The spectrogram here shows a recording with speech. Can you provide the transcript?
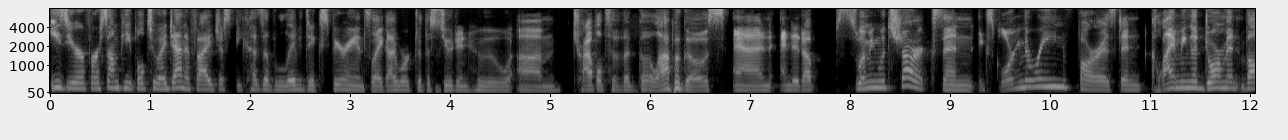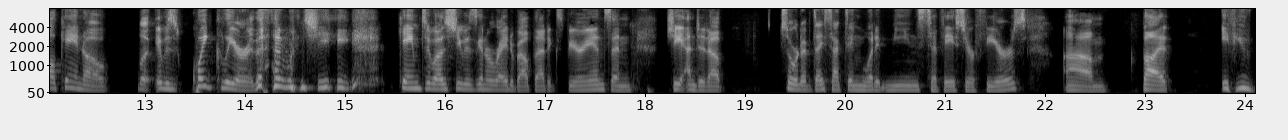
easier for some people to identify just because of lived experience. Like I worked with a student who um, traveled to the Galapagos and ended up swimming with sharks and exploring the rainforest and climbing a dormant volcano look, it was quite clear that when she came to us, she was going to write about that experience. And she ended up sort of dissecting what it means to face your fears. Um, but if you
